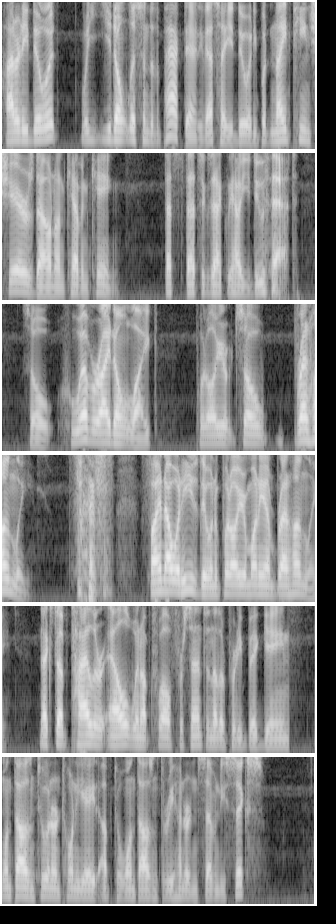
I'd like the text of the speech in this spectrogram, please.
How did he do it? Well, you don't listen to the Pack Daddy. That's how you do it. He put 19 shares down on Kevin King. That's that's exactly how you do that. So whoever I don't like, put all your so Brett Hundley. Find out what he's doing and put all your money on Brett Hundley. Next up, Tyler L went up 12%, another pretty big gain. 1,228 up to 1,376.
